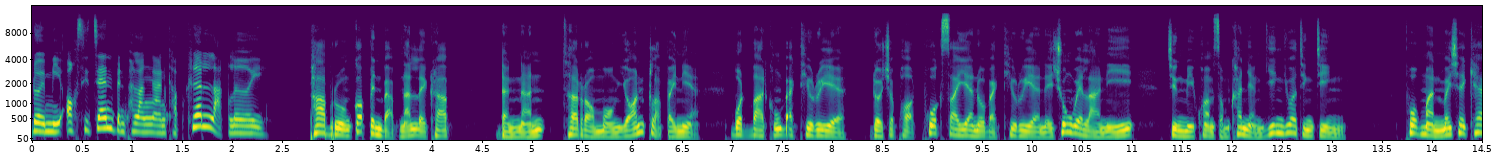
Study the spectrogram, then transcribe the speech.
โดยมีออกซิเจนเป็นพลังงานขับเคลื่อนหลักเลย ภาพรวมก็เป็นแบบนั้นเลยครับ ดังนั้นถ้าเรามองย้อนกลับไปเนี่ย บทบาทของแบคทีเรีย โดยเฉพาะพวกไซยาโนแบคทีเรียในช่วงเวลานี้ จึงมีความสำคัญอย่างยิ่งยวดจริง ๆ พวกมันไม่ใช่แค่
